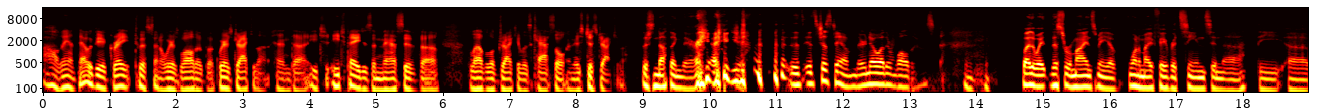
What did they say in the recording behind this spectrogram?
Oh man, that would be a great twist on a Where's Waldo book. Where's Dracula? And uh, each each page is a massive uh, level of Dracula's castle, and there's just Dracula. There's nothing there. it's just him. There are no other Waldos. By the way, this reminds me of one of my favorite scenes in uh, the uh,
